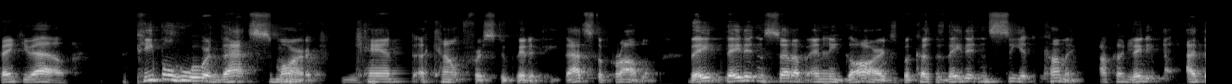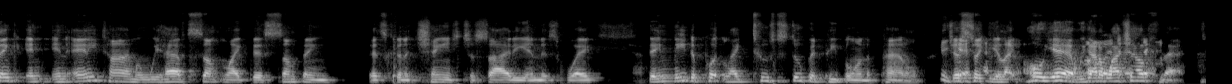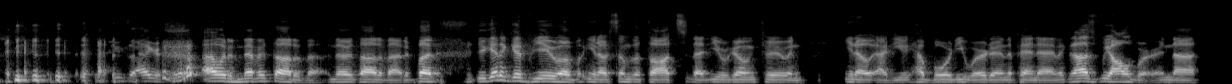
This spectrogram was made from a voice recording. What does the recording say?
Thank you, Al. people who are that smart can't account for stupidity. That's the problem. They they didn't set up any guards because they didn't see it coming. How could you? They I think in in any time when we have something like this, something that's going to change society in this way, they need to put like two stupid people on the panel just so you're like, oh yeah, we got to watch out for that. exactly. I would have never thought of that. Never thought about it. But you get a good view of you know some of the thoughts that you were going through, and you know, you, how bored you were during the pandemic. As we all were, and uh,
